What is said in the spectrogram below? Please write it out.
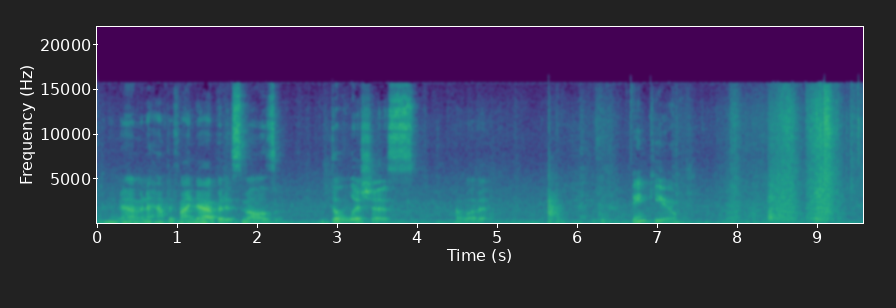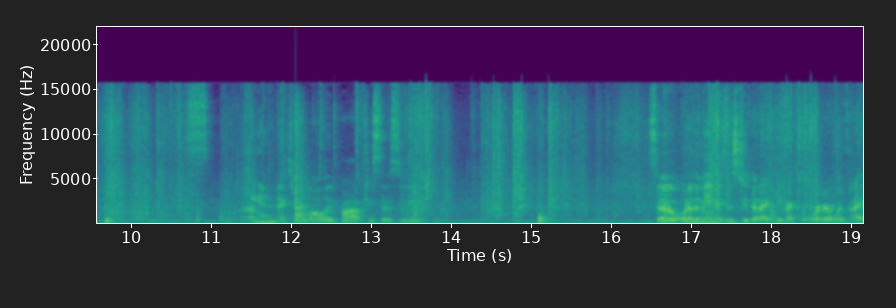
I don't know, I'm gonna have to find out, but it smells delicious. I love it. Thank you. And an extra lollipop. She's so sweet. So one of the main reasons too that I came back to order was I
